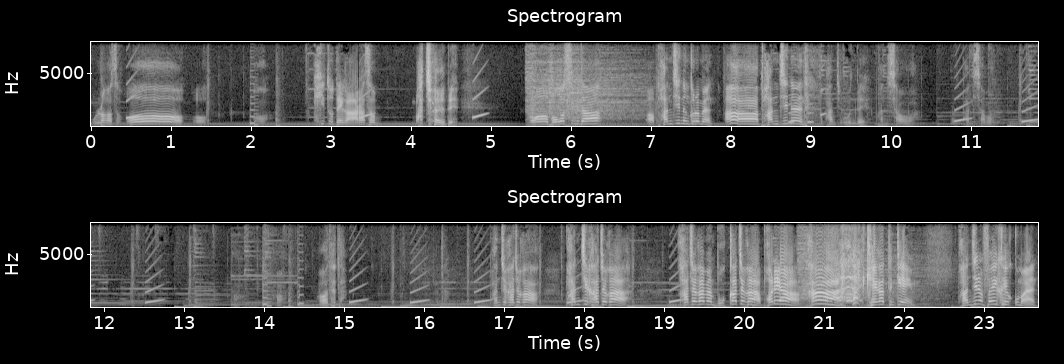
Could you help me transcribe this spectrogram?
올라가서 어어어. 어, 어. 키도 내가 알아서 맞춰야 돼어 먹었습니다. 아 반지는 그러면 아 아, 반지는 반지 뭔데? 반지 잡아봐. 반지 잡아. 어, 어, 어 됐다. 됐다. 반지 가져가. 반지 가져가 가져가면 못 가져가. 버려. 가. 개같은 게임. 반지는 페이크였구만.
